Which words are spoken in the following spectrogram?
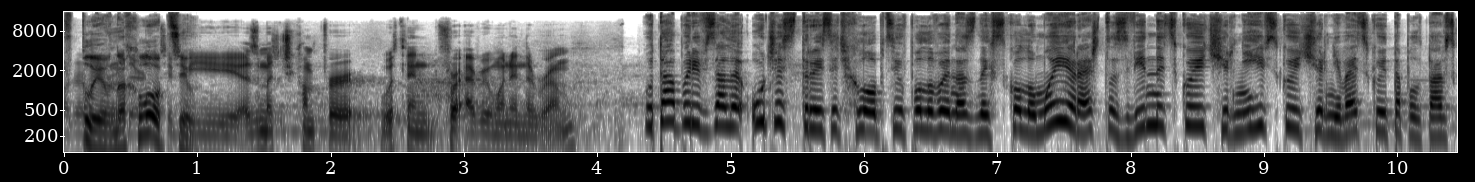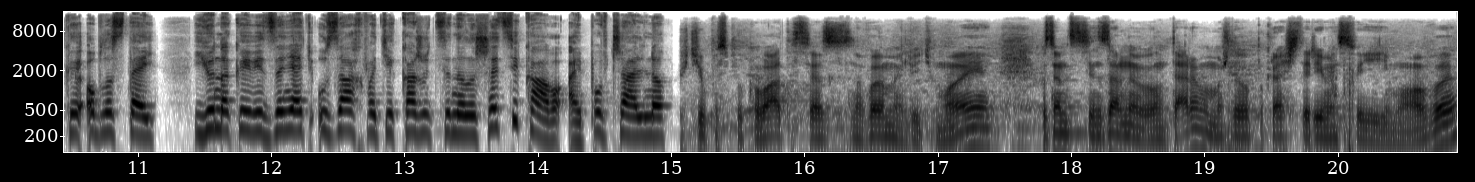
вплив на хлопців. У таборі взяли участь 30 хлопців. Половина з них з Коломиї, решта з Вінницької, Чернігівської, Чернівецької та Полтавської областей. Юнаки від занять у захваті кажуть, це не лише цікаво, а й повчально. Хотів поспілкуватися з новими людьми, познайомитися з іноземними волонтерами, можливо, покращити рівень своєї мови.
